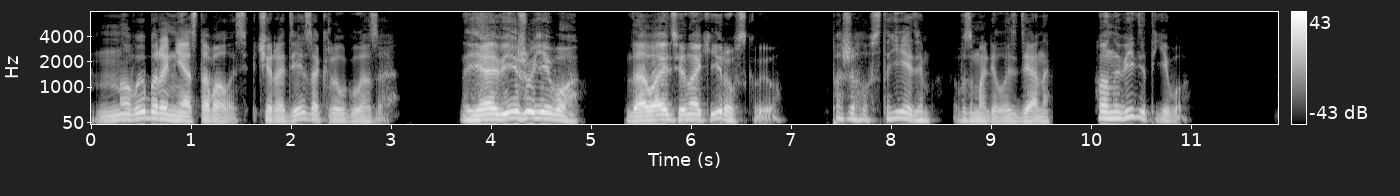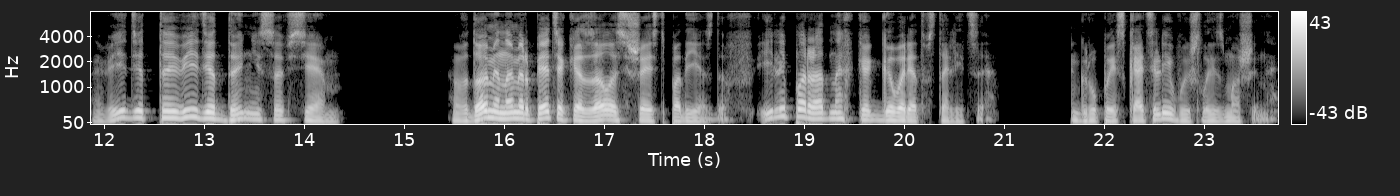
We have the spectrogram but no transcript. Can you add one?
Но выбора не оставалось, чародей закрыл глаза. «Я вижу его! Давайте на Кировскую!» «Пожалуйста, едем», — взмолилась Диана. «Он видит его?» «Видит-то видит, да не совсем». В доме номер пять оказалось шесть подъездов, или парадных, как говорят в столице. Группа искателей вышла из машины.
